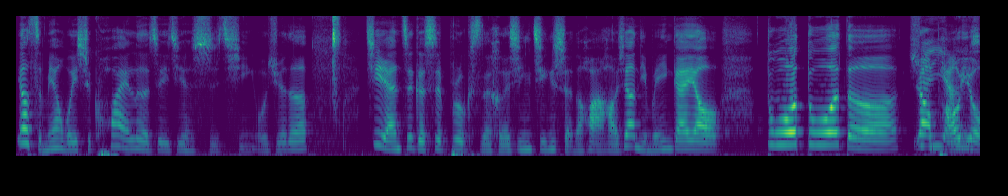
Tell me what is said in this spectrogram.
要怎么样维持快乐这件事情，我觉得。既然这个是 Brooks 的核心精神的话，好像你们应该要。多多的让跑友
